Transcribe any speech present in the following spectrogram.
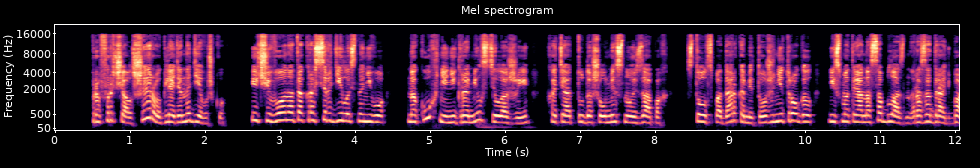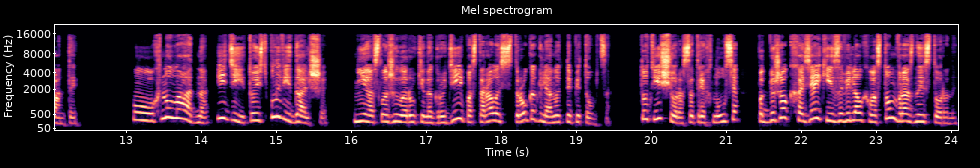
– профырчал Шеро, глядя на девушку. И чего она так рассердилась на него? На кухне не громил стеллажи, хотя оттуда шел мясной запах. Стол с подарками тоже не трогал, несмотря на соблазн разодрать банты. «Ох, ну ладно, иди, то есть плыви дальше». Ния сложила руки на груди и постаралась строго глянуть на питомца. Тот еще раз отряхнулся, подбежал к хозяйке и завилял хвостом в разные стороны.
